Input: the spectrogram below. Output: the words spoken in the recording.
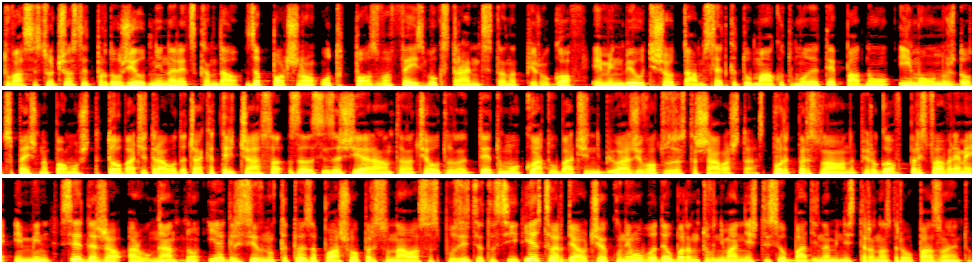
Това се случва след продължил дни наред скандал, започнал от пост във фейсбук страницата на Пирогов. Емин бил отишъл там, след като малкото му дете паднало и имало нужда от спешна помощ. Той обаче трябвало да чака 3 часа, за да се зашие раната на челото на детето му, която обаче не била живото застрашаваща. Според персонала на Пирогов, през това време Емин се е държал арогантно и агресивно, като е заплатил заплашвал персонала с позицията си и е твърдял, че ако не му бъде обърнато внимание, ще се обади на министра на здравеопазването.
